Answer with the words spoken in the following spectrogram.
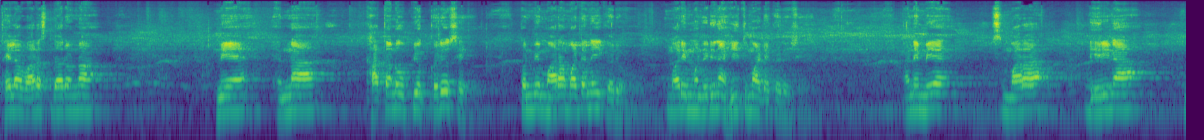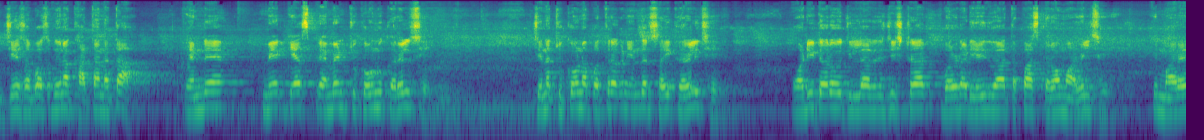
થયેલા વારસદારોના મેં એમના ખાતાનો ઉપયોગ કર્યો છે, પણ મેં મારા માટે નહીં કર્યો. મારી મંડળીના હિત માટે કર્યો છે. અને મેં મારા ડેરીના જે સભાસદોના ખાતા નહોતા એમને મેં કેશ પેમેન્ટ ચૂકવણું કરેલ છે. જેના ચૂકવણા પત્રકની અંદર સહી કરેલી છે. ઓડિટરો, જિલ્લા રજિસ્ટ્રાર, બરોડા ડેરી દ્વારા તપાસ કરવામાં આવેલ છે કે મારે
